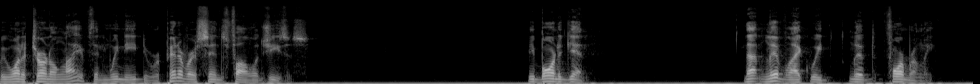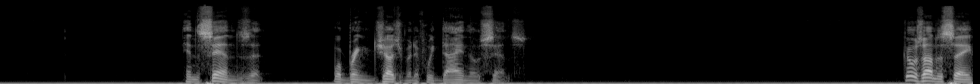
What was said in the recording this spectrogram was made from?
We want eternal life, then we need to repent of our sins, follow Jesus. Be born again. Not live like we lived formerly. In sins that will bring judgment if we die in those sins. Goes on to say,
